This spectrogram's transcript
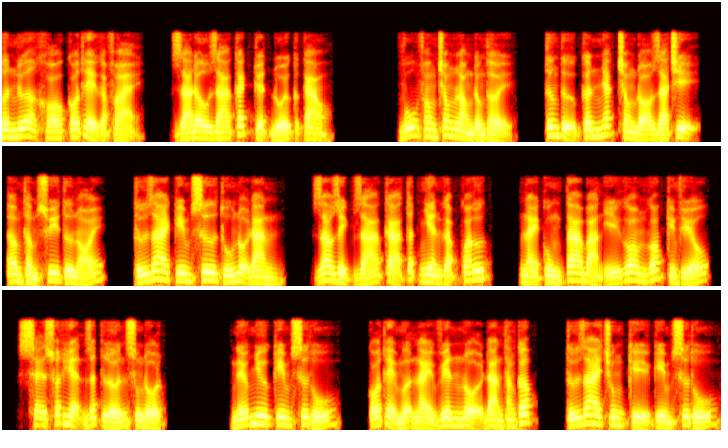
hơn nữa khó có thể gặp phải giá đấu giá cách tuyệt đối cực cao. Vũ phong trong lòng đồng thời, tương tự cân nhắc trong đó giá trị, âm thầm suy tư nói, tứ giai kim sư thú nội đan, giao dịch giá cả tất nhiên gặp quá ức, này cùng ta bản ý gom góp kim phiếu, sẽ xuất hiện rất lớn xung đột. Nếu như kim sư thú có thể mượn này viên nội đan thăng cấp, tứ giai trung kỳ kim sư thú,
